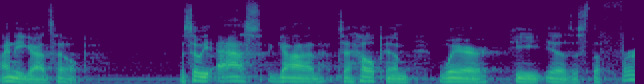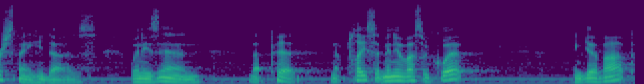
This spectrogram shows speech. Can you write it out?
I need God's help. And so he asks God to help him where he is. It's the first thing he does when he's in that pit, that place that many of us would quit and give up.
